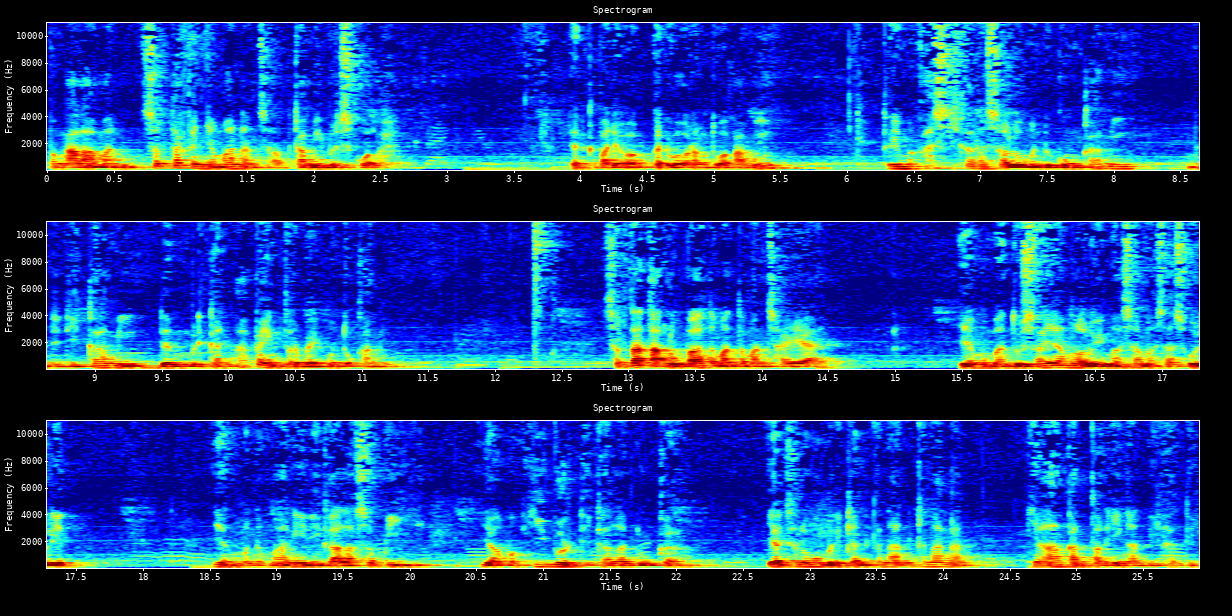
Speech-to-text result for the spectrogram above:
pengalaman, serta kenyamanan saat kami bersekolah. Dan kepada kedua orang tua kami, terima kasih karena selalu mendukung kami, mendidik kami, dan memberikan apa yang terbaik untuk kami. Serta tak lupa teman-teman saya yang membantu saya melalui masa-masa sulit, yang menemani di kala sepi, yang menghibur di kala duka, yang selalu memberikan kenang-kenangan yang akan teringat di hati.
